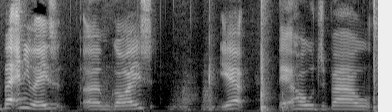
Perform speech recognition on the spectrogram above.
but anyways, um, guys, yep, it holds about,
